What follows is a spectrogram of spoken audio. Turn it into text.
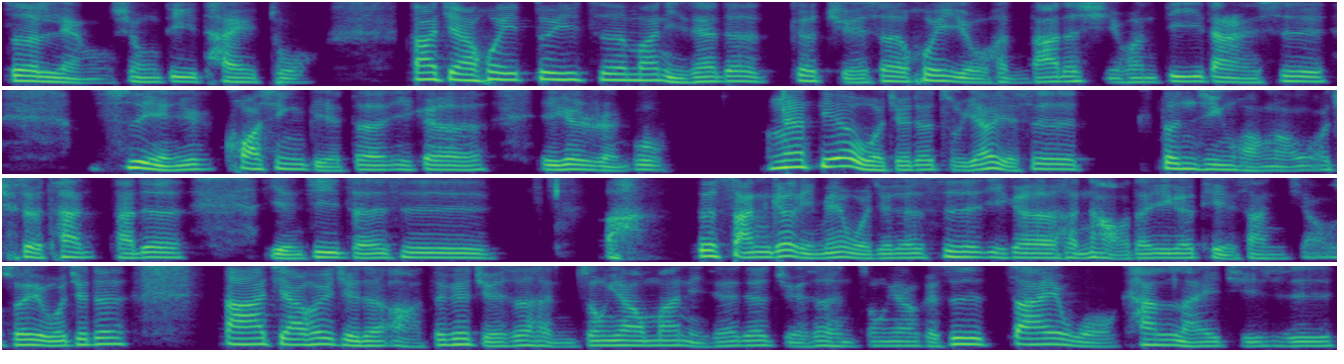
这两兄弟太多。大家会对这曼妮在的个角色会有很大的喜欢。第一，当然是饰演一个跨性别的一个一个人物。那第二，我觉得主要也是邓金黄啊，我觉得他他的演技真的是啊。这三个里面，我觉得是一个很好的一个铁三角，所以我觉得大家会觉得啊，这个角色很重要吗？你觉得这个角色很重要？可是在我看来，其实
